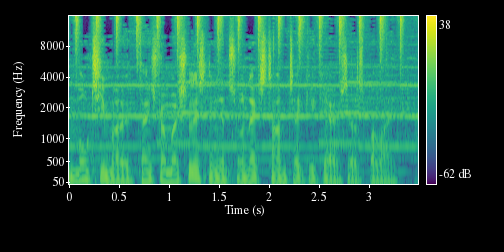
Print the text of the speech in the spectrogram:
Multimode. Thanks very much for listening. Until next time, take good care of yourselves. Bye bye.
